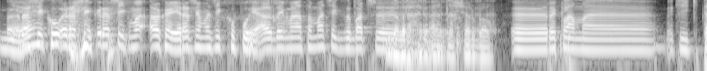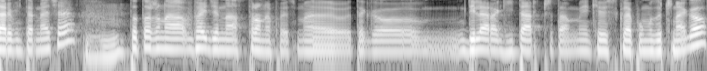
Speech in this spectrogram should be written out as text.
nie. Raczej, raczej, okay, raczej Maciek kupuje, ale dajmy na to Maciek zobaczy Dobra, herbata. siorbał. E, reklamę jakiejś gitary w internecie, mhm. to to, że na, wejdzie na stronę powiedzmy tego dealera gitar, czy tam jakiegoś sklepu muzycznego,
